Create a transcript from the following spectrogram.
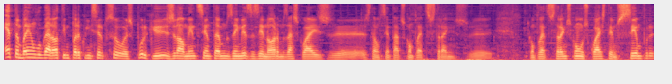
é também um lugar ótimo para conhecer pessoas, porque geralmente sentamos-nos em mesas enormes às quais uh, estão sentados completos estranhos. Uh, completos estranhos com os quais temos sempre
